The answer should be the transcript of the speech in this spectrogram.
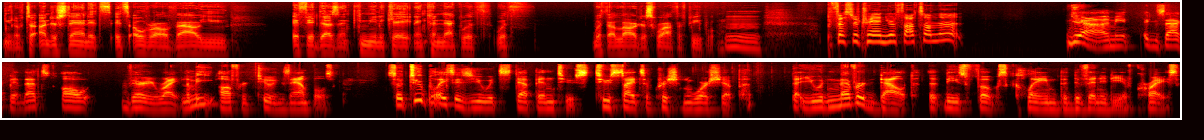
you know to understand its its overall value if it doesn't communicate and connect with with with a larger swath of people. Mm. Professor Tran, your thoughts on that? Yeah, I mean, exactly. That's all very right. Let me offer two examples. So, two places you would step into, two sites of Christian worship that you would never doubt that these folks claim the divinity of Christ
